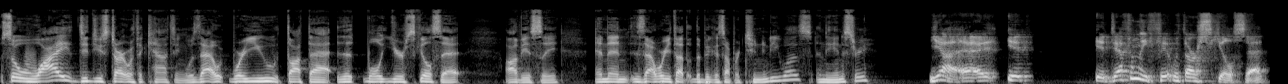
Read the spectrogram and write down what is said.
so why did you start with accounting? Was that where you thought that, well, your skill set, obviously, and then is that where you thought that the biggest opportunity was in the industry? Yeah, uh, it, it definitely fit with our skill set,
